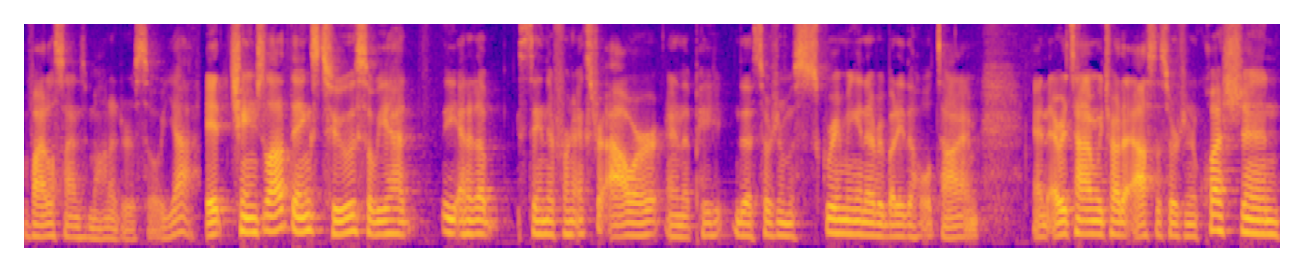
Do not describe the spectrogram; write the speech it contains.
vital signs monitor. So yeah, it changed a lot of things too. So we had, we ended up staying there for an extra hour and the, patient, the surgeon was screaming at everybody the whole time. And every time we try to ask the surgeon a question,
